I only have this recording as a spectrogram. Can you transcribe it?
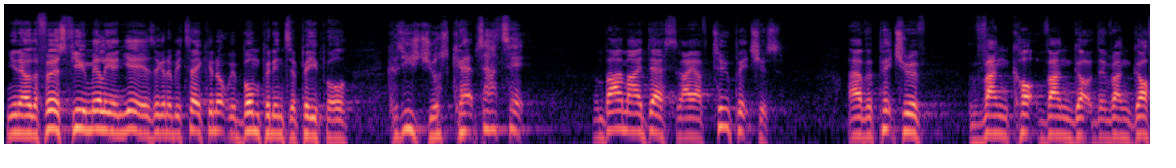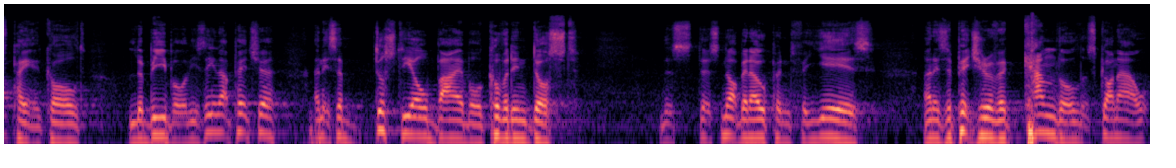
You know, the first few million years are going to be taken up with bumping into people because he's just kept at it. And by my desk, I have two pictures. I have a picture of Van Gogh, Van Gogh, the Van Gogh painted called Le Bible. Have you seen that picture? And it's a dusty old Bible covered in dust that's, that's not been opened for years. And it's a picture of a candle that's gone out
